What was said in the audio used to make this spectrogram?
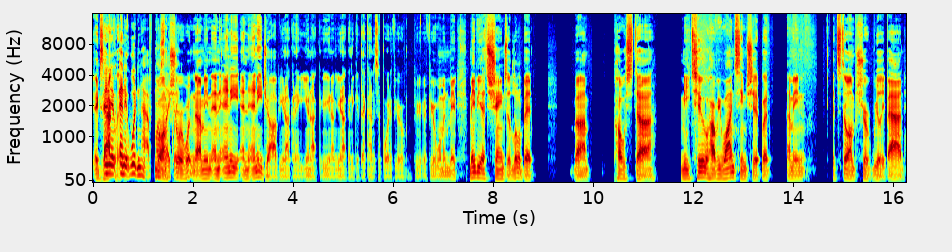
exactly. and it, and it wouldn't have most well, I'm likely. sure it wouldn't. I mean, in any in any job, you're not gonna you're not you know you're not gonna get that kind of support if you're if you're a woman. Maybe maybe that's changed a little bit um, post uh, Me Too, Harvey Weinstein shit. But I mean, it's still I'm sure really bad.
